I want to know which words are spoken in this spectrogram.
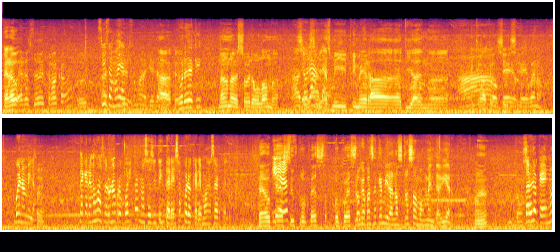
Pero eres de Caracas? o- Sí, Ah, somos de aquí. somos de aquí. Ah. ¿Tú eres de aquí? No, no, no, soy de Holanda. Ah, De Sí, sí, Holanda. Es mi primera día en, eh, en Ah, Caracas. ok, sí, sí. ok, bueno. Bueno, mira. Sí. Te queremos hacer una propuesta. No sé si te interesa, pero queremos hacértela. Pero ¿qué es, es- tu propuesta? propuesta? Lo que pasa es que, mira, nosotros somos mente abierta. Entonces, ¿Sabes lo que es, no?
